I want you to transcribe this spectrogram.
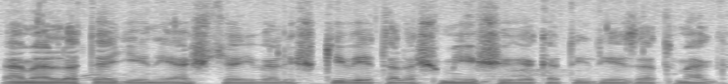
emellett egyéni estjeivel is kivételes mélységeket idézett meg.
